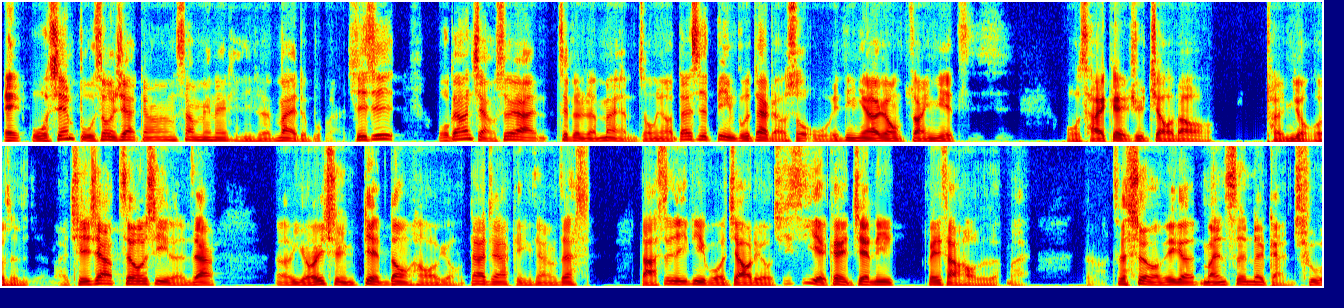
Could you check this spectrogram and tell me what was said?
哎，我先补充一下刚刚上面那题人脉的部分。其实我刚刚讲，虽然这个人脉很重要，但是并不代表说我一定要用专业知识，我才可以去交到朋友或者是人脉。其实像自由系人这样，呃，有一群电动好友，大家平常在 打世纪帝国交流，其实也可以建立非常好的人脉，对吧？这是我们一个蛮深的感触。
